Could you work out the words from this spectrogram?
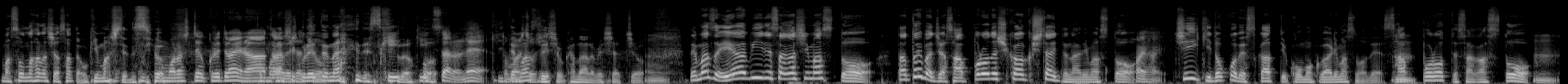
まあそんな話はさておきましてですよ。泊まらせてくれてないな泊まらせてくれていないですけども。聞いてたらね聞いてますでょしょうか田辺社長、うんでまず Airb で探しますと例えばじゃあ札幌で宿泊したいってなりますと、はいはい地域どこですかっていう項目がありますので札幌って探すと、うん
